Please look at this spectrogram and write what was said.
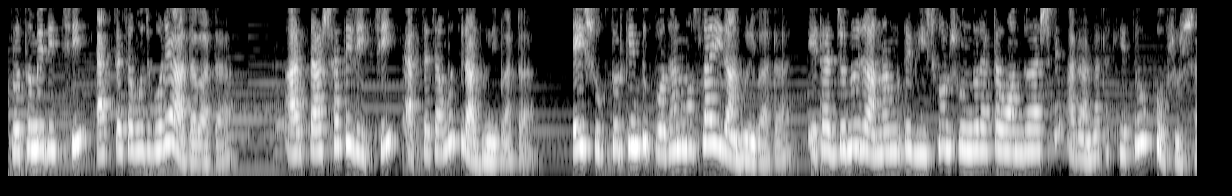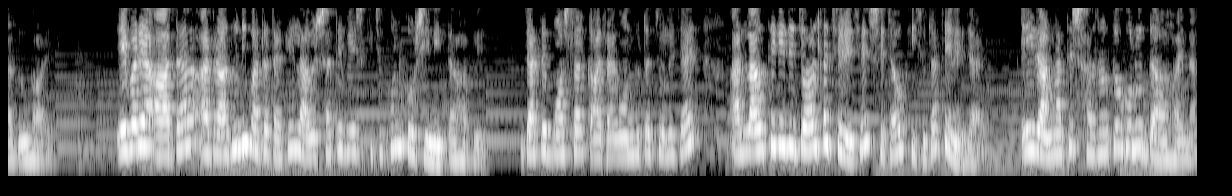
প্রথমে দিচ্ছি এক চা চামচ ভরে আদা বাটা, আর তার সাথে দিচ্ছি এক চা চামচ রাঁধুনি বাটা। এই শুক্তোর কিন্তু প্রধান মশলা এই রাঁধুনি বাটা। এটার জন্য রান্নার মধ্যে ভীষণ সুন্দর একটা গন্ধ আসে আর রান্নাটা খেতেও খুব সুস্বাদু হয়। এবারে আদা আর রাঁধুনি বাটাটাকে লাউয়ের সাথে বেশ কিছুক্ষণ কষিয়ে নিতে হবে। যাতে মশলার কাঁচা গন্ধটা চলে যায় আর লাউ থেকে যে জলটা ছেড়েছে সেটাও কিছুটা টেনে যায়। এই রান্নাতে সাধারণত হলুদ দেওয়া হয় না।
